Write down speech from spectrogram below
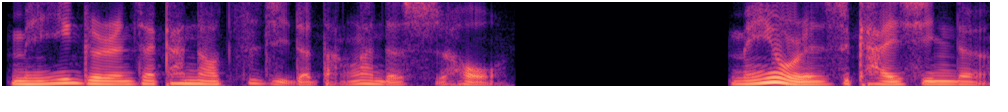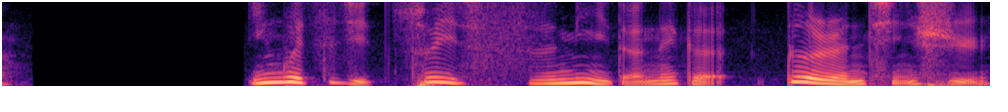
每一个人在看到自己的档案的时候，没有人是开心的。因为自己最私密的那个个人情绪、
